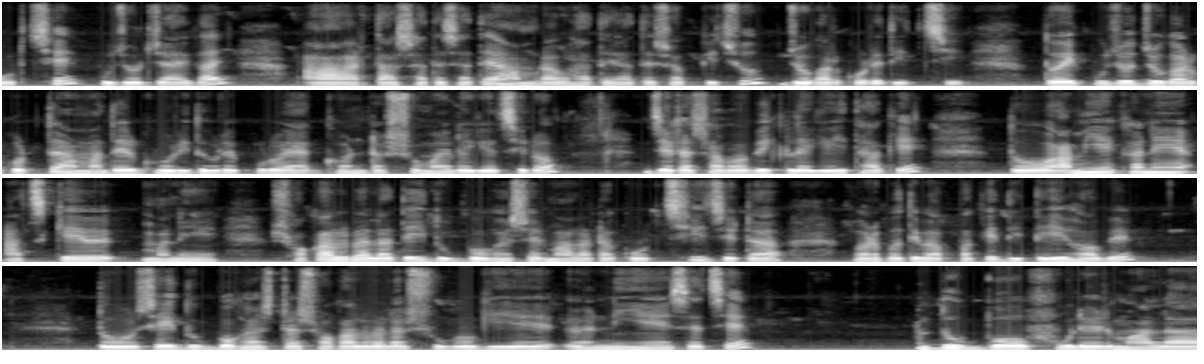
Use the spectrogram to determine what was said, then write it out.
করছে পুজোর জায়গায়। আর তার সাথে সাথে আমরাও হাতে হাতে সব কিছু জোগাড় করে দিচ্ছি। তো এই পুজোর জোগাড় করতে আমাদের ঘড়ি ধরে পুরো এক ঘণ্টার সময় লেগেছিল, যেটা স্বাভাবিক লেগেই থাকে। তো আমি এখানে আজকে মানে সকালবেলাতেই দুব্য ঘাসের মালাটা করছি, যেটা গণপতি বাপ্পাকে দিতেই হবে। তো সেই দুব্য ঘাসটা সকালবেলা শুভ গিয়ে নিয়ে এসেছে। দুব্য ফুলের মালা,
